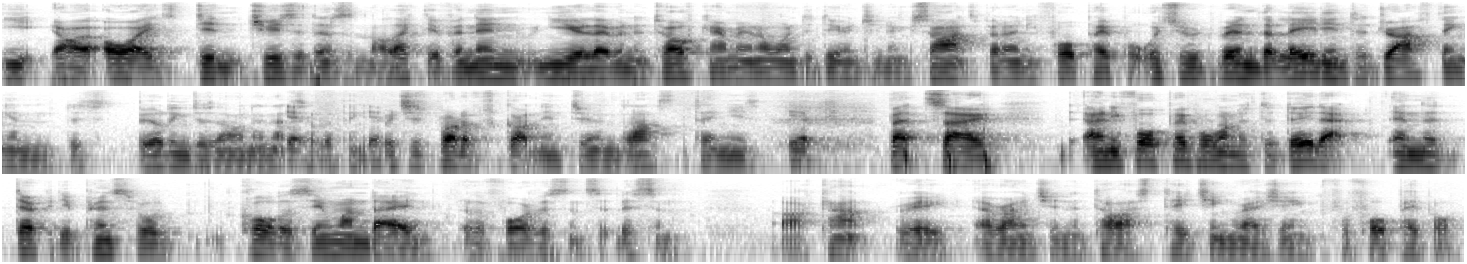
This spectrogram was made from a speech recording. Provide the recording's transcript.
I always didn't choose it as an elective. And then when year 11 and 12 came around, I wanted to do engineering science, but only four people, which would have been the lead into drafting and just building design and that Yep, sort of thing, yep. which is what I've gotten into in the last 10 years. Yep. But so only four people wanted to do that. And the deputy principal called us in one day, and the four of us, and said, listen, I can't really arrange an entire teaching regime for four people.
